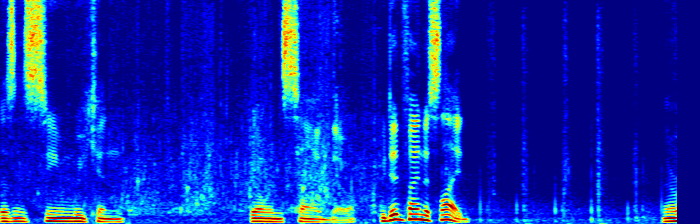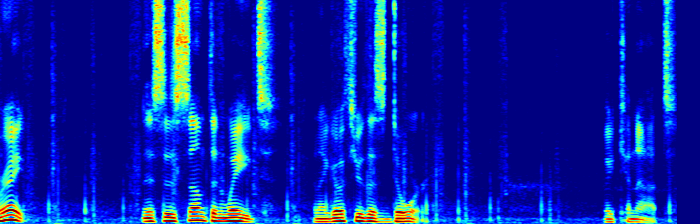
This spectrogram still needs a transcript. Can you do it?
Doesn't seem we can go inside, though. We did find a slide. Alright. This is something. Wait. Can I go through this door? I cannot.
